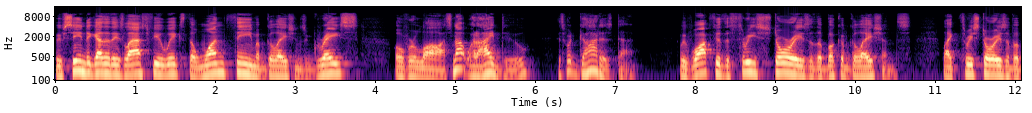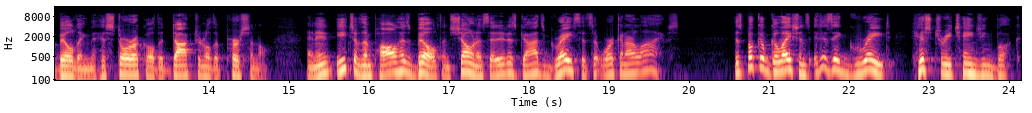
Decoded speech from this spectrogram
We've seen together these last few weeks the one theme of Galatians grace over law. It's not what I do, it's what God has done. We've walked through the three stories of the book of Galatians like three stories of a building the historical, the doctrinal, the personal. And in each of them, Paul has built and shown us that it is God's grace that's at work in our lives. This book of Galatians, it is a great history changing book.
